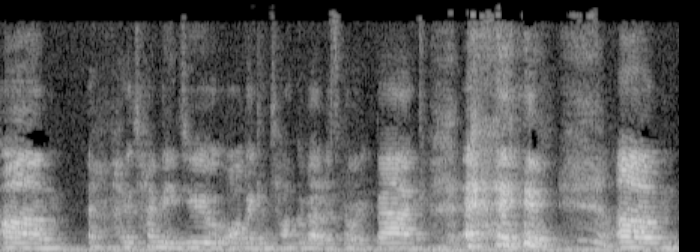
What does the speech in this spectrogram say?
Um, by the time they do, all they can talk about is going back. um,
